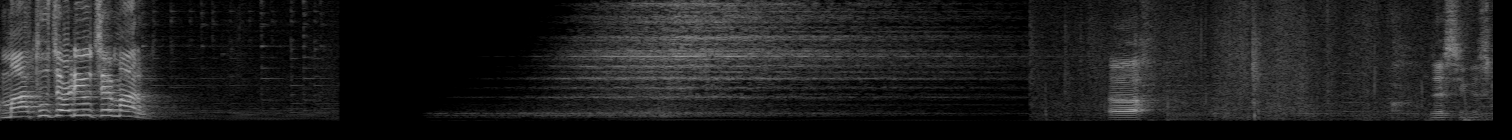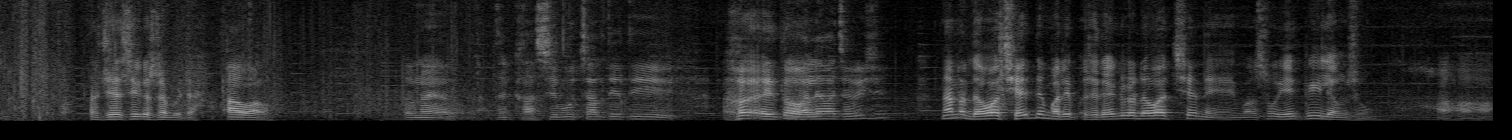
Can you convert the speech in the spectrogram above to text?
માથું ચડ્યું છે મારું. જય શ્રી કૃષ્ણ. જય શ્રી કૃષ્ણ બેટા આવ આવ. તમને ખાંસી બહુ ચાલતી હતી? હા એ તો દવા લેવા જવી છે? ના ના દવા છે જ ને મારી પાસે રેગ્યુલર દવા જ છે ને એમાં શું એ જ પી લઉં છું. હા હા હા.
